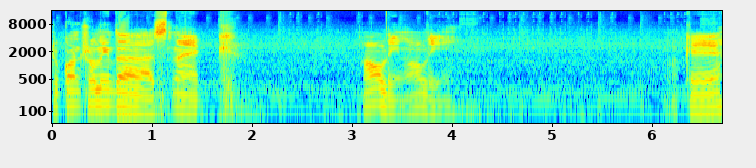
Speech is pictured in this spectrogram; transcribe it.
to controlling the snack. Holy moly. Okay.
